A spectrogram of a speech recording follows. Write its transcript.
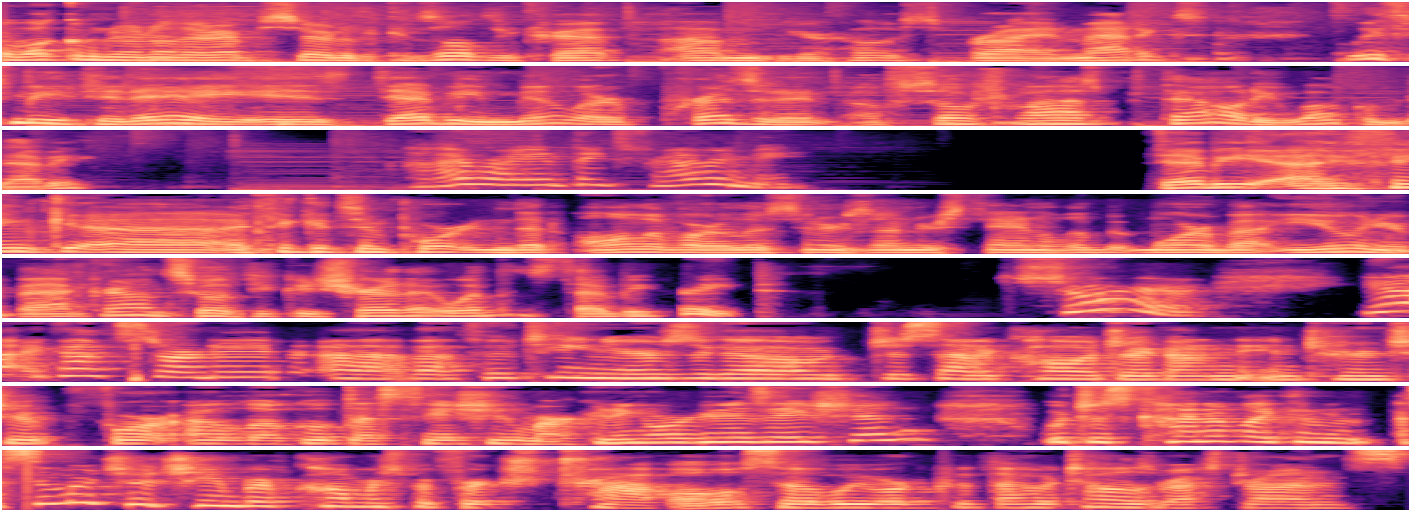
welcome to another episode of the Consulting Trap. I'm your host, Brian Mattocks. With me today is Debbie Miller, President of Social Hospitality. Welcome, Debbie. Hi, Ryan. Thanks for having me. Debbie, I think uh, I think it's important that all of our listeners understand a little bit more about you and your background. So if you could share that with us, that'd be great. Sure. Yeah, I got started uh, about 15 years ago. Just out of college, I got an internship for a local destination marketing organization, which is kind of like an, similar to a chamber of commerce, but for travel. So we worked with the hotels, restaurants,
